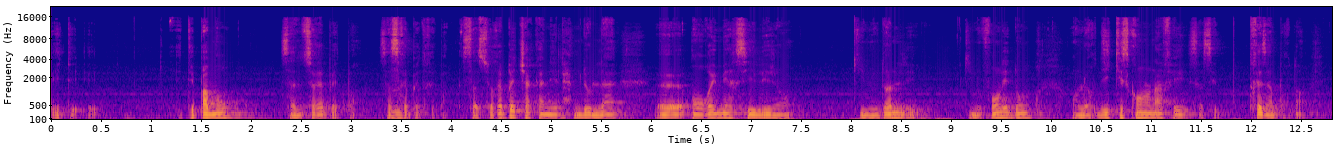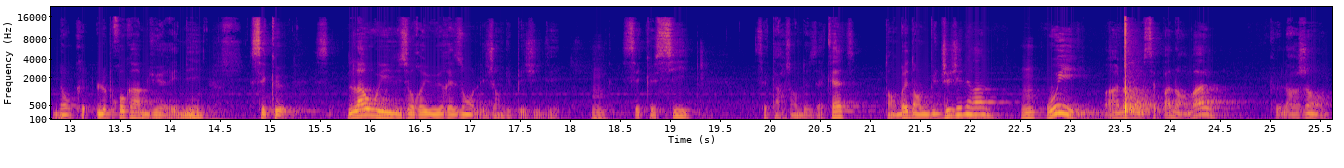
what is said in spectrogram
était, était pas bon, ça ne se répète pas. Ça ne Mm. se répéterait pas. Ça se répète chaque année, alhamdoulilah. Euh, on remercie les gens qui nous donnent, les, qui nous font les dons. On leur dit qu'est-ce qu'on en a fait? Ça, c'est très important. Donc, le programme du RNI, c'est que là où ils auraient eu raison, les gens du PJD, Mm. c'est que si cet argent de zakat dans le budget général. Hmm. Oui, ah non, c'est pas normal que l'argent.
